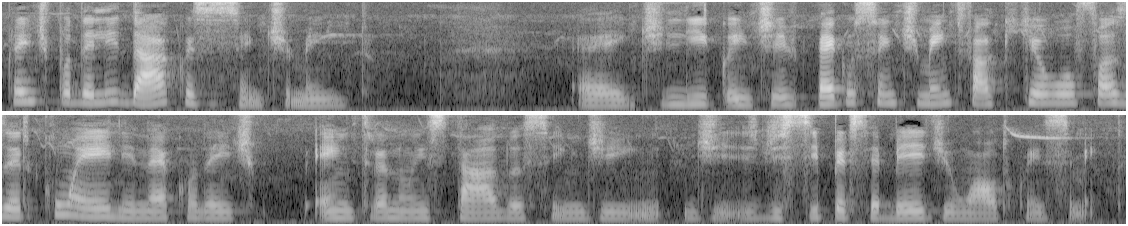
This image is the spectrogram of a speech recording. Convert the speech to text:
para a gente poder lidar com esse sentimento. É, a, gente, a gente pega o sentimento e fala o que, que eu vou fazer com ele, né? Quando a gente entra num estado assim de, de, de se perceber, de um autoconhecimento.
